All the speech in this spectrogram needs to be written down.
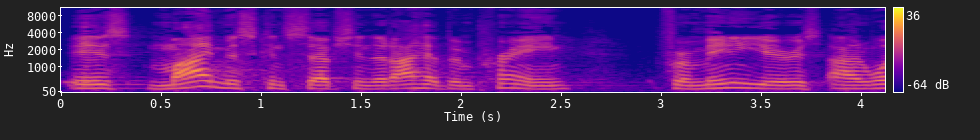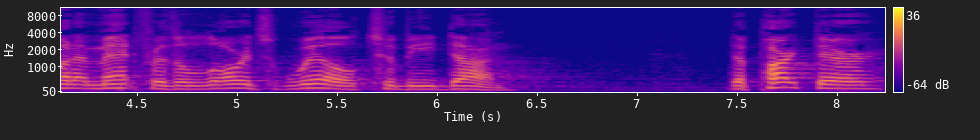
is my misconception that I have been praying for many years on what it meant for the Lord's will to be done. The part there,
